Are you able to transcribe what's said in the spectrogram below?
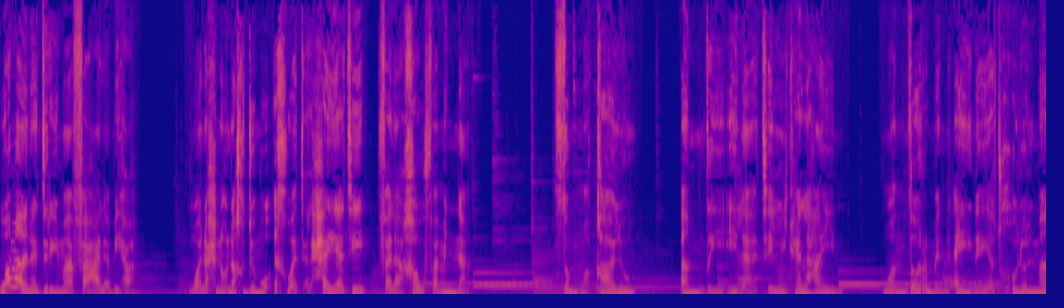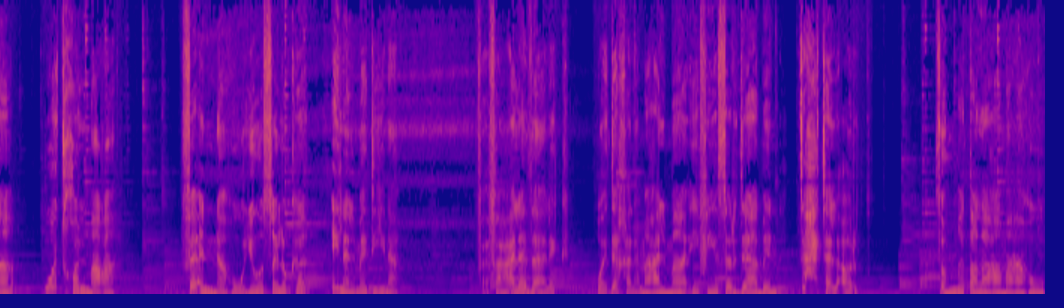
وما ندري ما فعل بها. ونحن نخدم إخوة الحيه فلا خوف منا. ثم قالوا أمضي إلى تلك العين. وانظر من أين يدخل الماء وادخل معه. فإنه يوصلك إلى المدينة. ففعل ذلك ودخل مع الماء في سرداب تحت الأرض. ثم طلع معه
